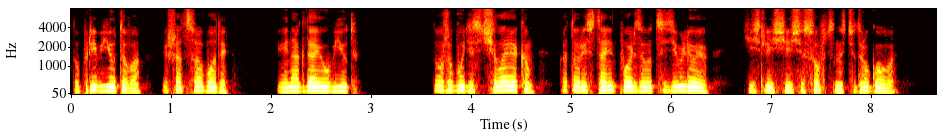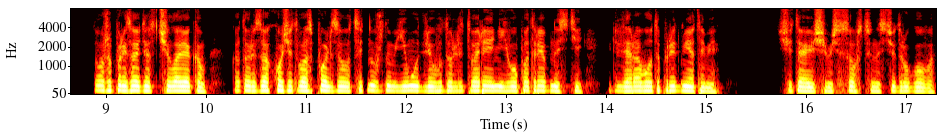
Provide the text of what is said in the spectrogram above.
то прибьют его, лишат свободы, и иногда и убьют. То же будет с человеком, который станет пользоваться землею, числящейся собственностью другого. То же произойдет с человеком, который захочет воспользоваться нужным ему для удовлетворения его потребностей или для работы предметами, считающимися собственностью другого.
